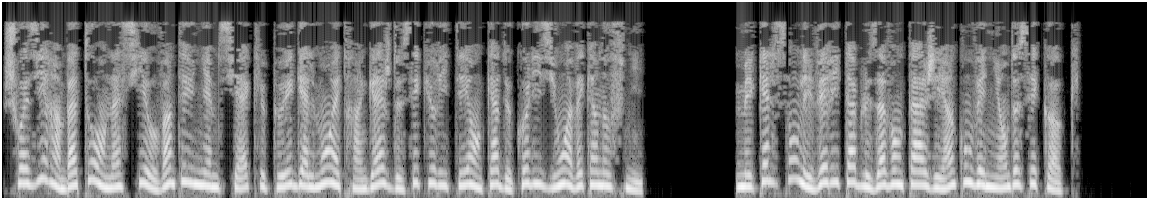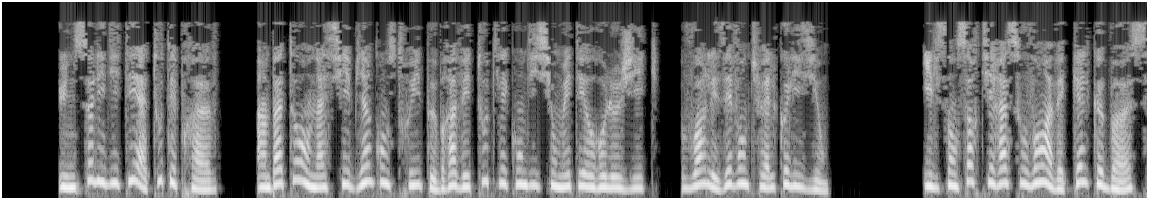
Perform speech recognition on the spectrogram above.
Choisir un bateau en acier au XXIe siècle peut également être un gage de sécurité en cas de collision avec un ovni. Mais quels sont les véritables avantages et inconvénients de ces coques? Une solidité à toute épreuve. Un bateau en acier bien construit peut braver toutes les conditions météorologiques, voire les éventuelles collisions. Il s'en sortira souvent avec quelques bosses,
